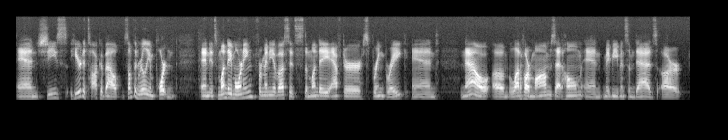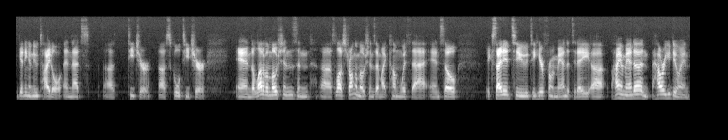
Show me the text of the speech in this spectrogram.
And she's here to talk about something really important. And it's Monday morning for many of us. It's the Monday after spring break, and now um, a lot of our moms at home and maybe even some dads are getting a new title, and that's uh, teacher, uh, school teacher, and a lot of emotions and uh, a lot of strong emotions that might come with that. And so excited to to hear from Amanda today. Uh, hi, Amanda, and how are you doing?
